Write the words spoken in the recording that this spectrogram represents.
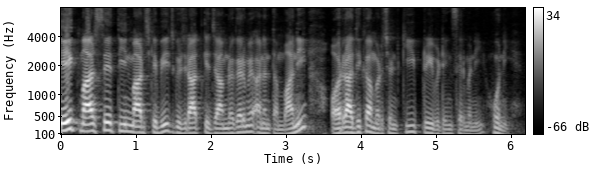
एक मार्च से तीन मार्च के बीच गुजरात के जामनगर में अनंत अंबानी और राधिका मर्चेंट की प्री वेडिंग सेरेमनी होनी है।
